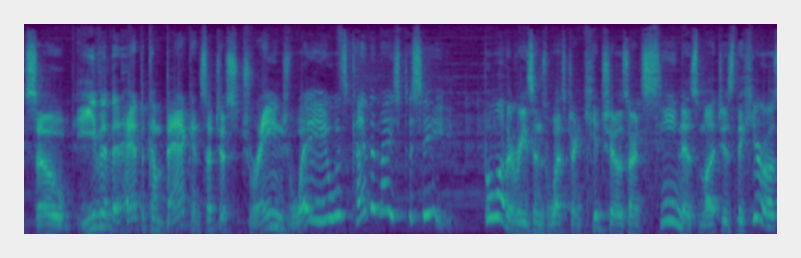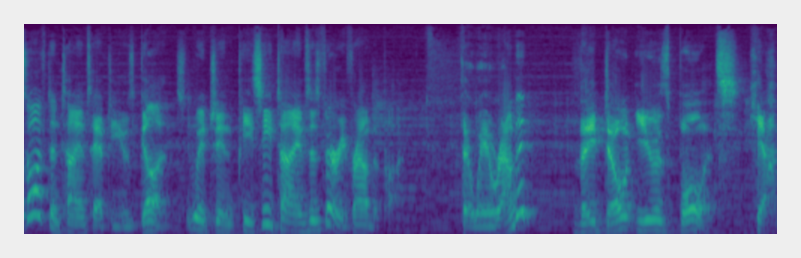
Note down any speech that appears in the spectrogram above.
So even if it had to come back in such a strange way, it was kind of nice to see. But one of the reasons Western kid shows aren't seen as much is the heroes oftentimes have to use guns, which in PC times is very frowned upon. Their way around it? They don't use bullets. Yeah,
